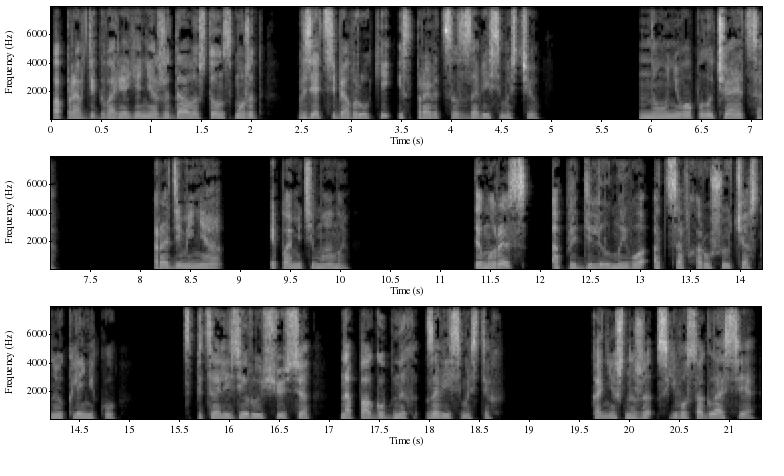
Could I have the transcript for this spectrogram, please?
По правде говоря, я не ожидала, что он сможет взять себя в руки и справиться с зависимостью. Но у него получается. Ради меня и памяти мамы. Темурес определил моего отца в хорошую частную клинику, специализирующуюся на пагубных зависимостях. Конечно же, с его согласия.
